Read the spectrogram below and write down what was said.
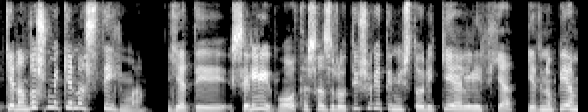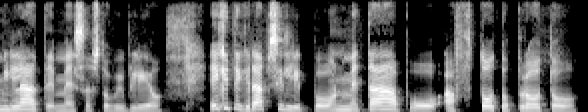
και να δώσουμε και ένα στίγμα. Γιατί σε λίγο θα σας ρωτήσω για την ιστορική αλήθεια για την οποία μιλάτε μέσα στο βιβλίο. Έχετε γράψει λοιπόν μετά από αυτό το πρώτο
